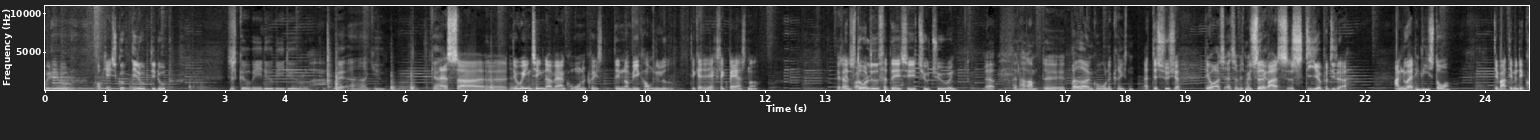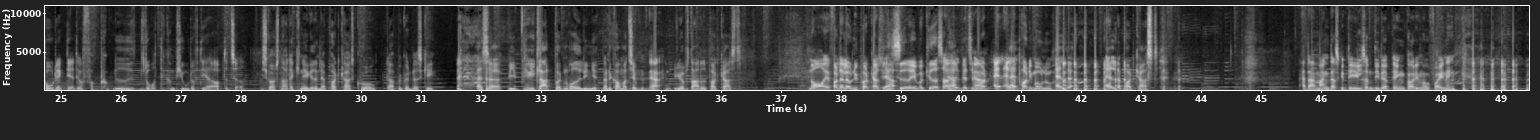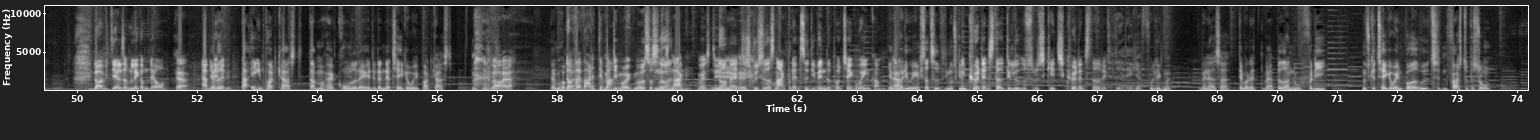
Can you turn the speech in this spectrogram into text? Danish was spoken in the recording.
Scooby-Doo. Okay, Scooby-Doo-Doo. Scooby-Dooby-Doo, where are you? God. Altså, øh, det er jo en ting, der er værre end coronakrisen. Det er, når vi ikke har ordentlig lyd. Det kan, jeg kan slet ikke bære sådan noget. Det er Den store lydfadese i 2020, ikke? Ja, den har ramt øh, bredere end coronakrisen. At det synes jeg. Det er jo også, altså hvis man Nu sidder kigger- bare og stiger på de der. Ej, men nu er de lige store. Det var det med det codec der, det var forpulet lort, det computer, fordi jeg havde opdateret. Vi skal også snart have knækket den der podcast-kurve, der er begyndt at ske. altså, vi er virkelig klart på den røde linje, når det kommer til Ja. nyopstartet podcast. Nå, jeg folk, der laver ny podcast, fordi ja. De sidder derhjemme og keder sig, og Ja. alt bliver til Ja. pod- alt, alt er Podimo nu. Alt er, alt er podcast. Ja, der er mange, der skal dele som de der penge Podimo får ind, ikke? Nå, de alle sammen ligger dem derovre. Ja. Ja, det Jeg er ved, rigtigt. der er én podcast, der må have kronet af. Det er den der Takeaway podcast. Nå ja. Den må Nå, være- hvad var det, det var? Men de må ikke mødes og sidde og snakke, mens de... noget med, at de skulle sidde og snakke på den tid, de ventede på, at takeawayen kom. Jamen, nu Ja. har de jo ekstra tid, fordi nu skal Men de... kører den stadig, det lyder som en sketch, kører den stadigvæk. Det ved jeg da ikke, jeg fulgte ikke med. Men altså, det må da være bedre nu, fordi nu skal takeawayen både ud til den første person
